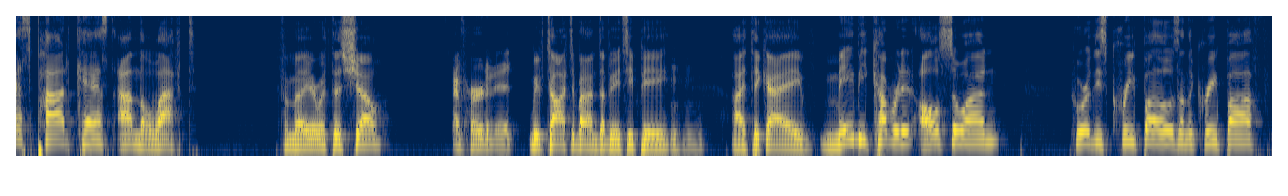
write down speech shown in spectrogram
Last Podcast on the Left. Familiar with this show? I've heard of it. We've talked about it on WATP. Mm-hmm. I think I've maybe covered it also on Who Are These Creepos on the Creep Off.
